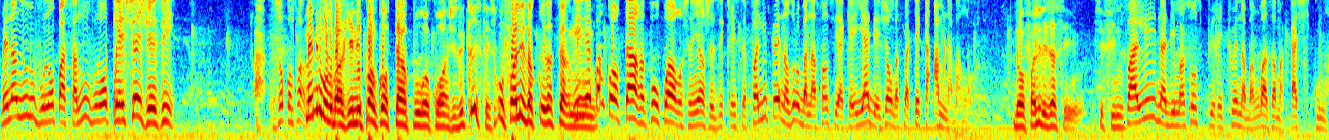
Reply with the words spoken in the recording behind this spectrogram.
Maintenant nous nous voulons pas ça. Nous voulons prêcher jésus mais bino bolobaka il n'est pas encore tard pour croire en jésus christ soki ofali eza eza tard Il n'est pas encore tard pour croire au Seigneur Jésus-Christ. Fali pe nazoloba na sens ya ke il y a des gens bateka ame na bango. donc fali déjà c'est c'est fini Fali na dimension spirituelle na bango aza makasi kuna.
